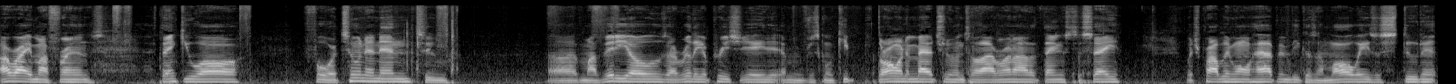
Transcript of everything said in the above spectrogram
All right, my friends. Thank you all for tuning in to uh, my videos. I really appreciate it. I'm just going to keep throwing them at you until I run out of things to say, which probably won't happen because I'm always a student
